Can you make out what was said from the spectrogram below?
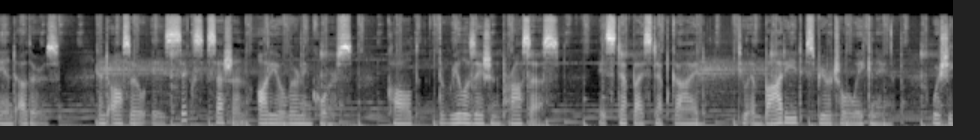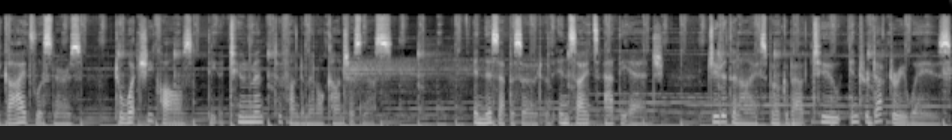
and Others, and also a six session audio learning course called The Realization Process, a step by step guide to embodied spiritual awakening, where she guides listeners to what she calls the attunement to fundamental consciousness. In this episode of Insights at the Edge, Judith and I spoke about two introductory ways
